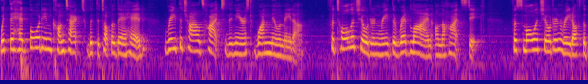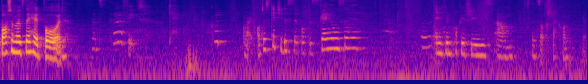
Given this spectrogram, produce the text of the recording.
With the headboard in contact with the top of their head, read the child's height to the nearest 1 millimetre. For taller children, read the red line on the height stick. For smaller children, read off the bottom of the headboard. That's perfect. Okay, good. All right, I'll just get you to step off the scales there. And you can pop your shoes um, and socks back on. Yep.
